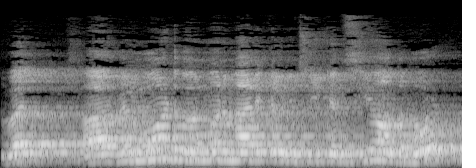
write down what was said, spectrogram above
Well, uh, we'll move on to the one more numerical which you can see on the board.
